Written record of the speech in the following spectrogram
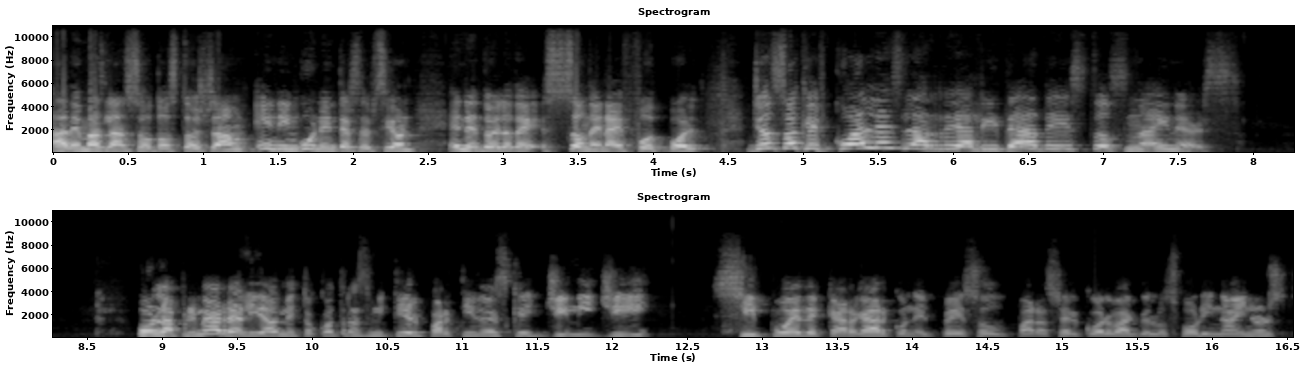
Además lanzó dos touchdowns y ninguna intercepción en el duelo de Sunday Night Football. John Sutcliffe, ¿cuál es la realidad de estos Niners? Bueno, la primera realidad me tocó transmitir el partido es que Jimmy G sí puede cargar con el peso para ser quarterback de los 49ers.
